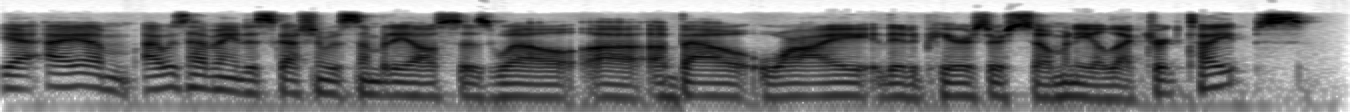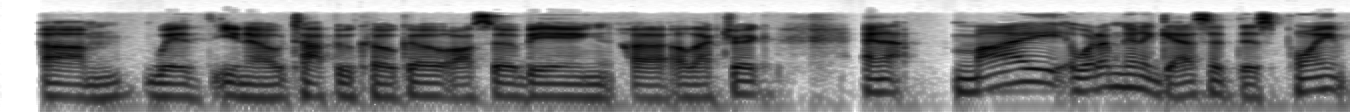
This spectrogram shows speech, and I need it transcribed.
Yeah, I am. I was having a discussion with somebody else as well uh, about why it appears there's so many electric types. Um, with you know Tapu Koko also being uh, electric, and my what I'm going to guess at this point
